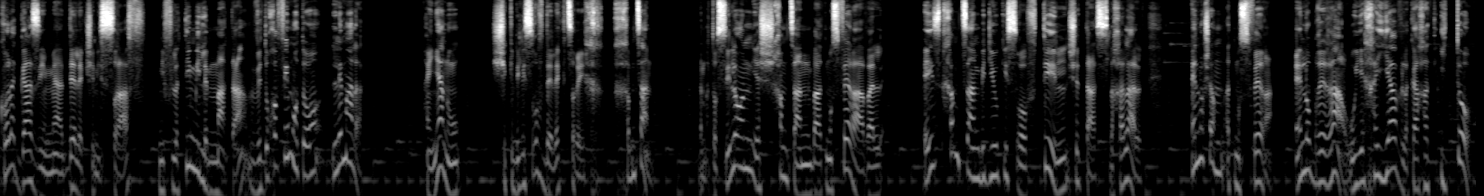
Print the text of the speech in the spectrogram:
כל הגזים מהדלק שנשרף נפלטים מלמטה ודוחפים אותו למעלה. העניין הוא שכדי לשרוף דלק צריך חמצן. למטוס סילון יש חמצן באטמוספירה, אבל איזה חמצן בדיוק ישרוף טיל שטס לחלל? אין לו שם אטמוספירה, אין לו ברירה, הוא יהיה חייב לקחת איתו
